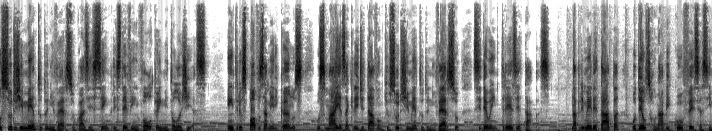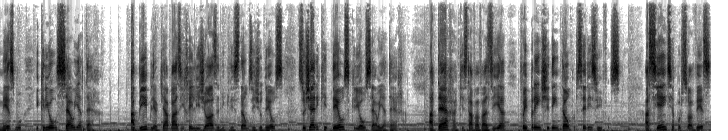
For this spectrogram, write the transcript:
O surgimento do universo quase sempre esteve envolto em mitologias. Entre os povos americanos, os maias acreditavam que o surgimento do universo se deu em 13 etapas. Na primeira etapa, o deus Runabiku fez-se a si mesmo e criou o céu e a terra. A Bíblia, que é a base religiosa de cristãos e judeus, sugere que Deus criou o céu e a terra. A terra, que estava vazia, foi preenchida então por seres vivos. A ciência, por sua vez,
